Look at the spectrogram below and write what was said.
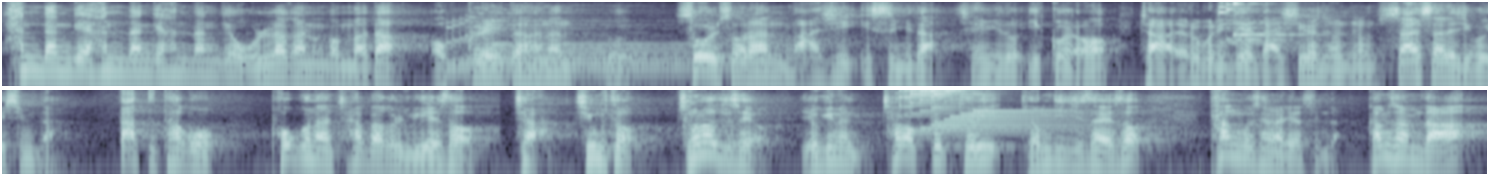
한 단계 한 단계 한 단계 올라가는 것마다 업그레이드하는 그 쏠쏠한 맛이 있습니다. 재미도 있고요. 자, 여러분 이제 날씨가 점점 쌀쌀해지고 있습니다. 따뜻하고 포근한 차박을 위해서 자, 지금부터 전화 주세요. 여기는 차박 팩토리 경기지사에서 탕구 생활이었습니다. 감사합니다.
